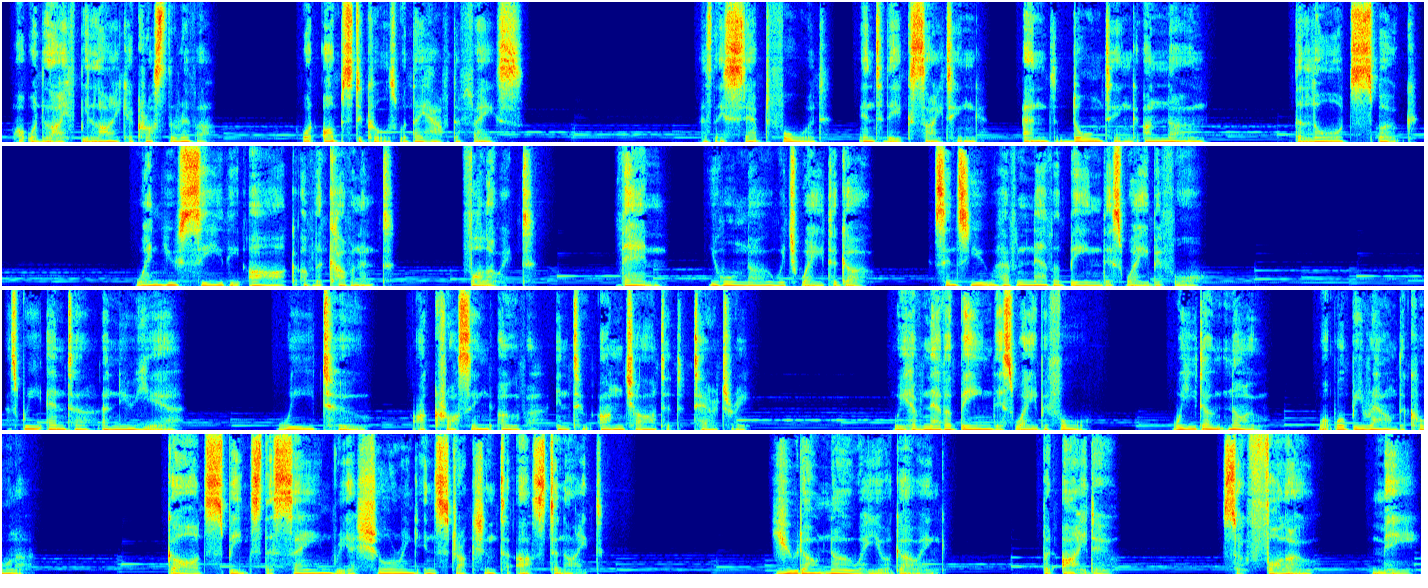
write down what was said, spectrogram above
What would life be like across the river? What obstacles would they have to face? As they stepped forward into the exciting and daunting unknown, the Lord spoke. When you see the Ark of the Covenant, follow it. Then you will know which way to go, since you have never been this way before. As we enter a new year, we too are crossing over into uncharted territory. We have never been this way before. We don't know what will be round the corner. God speaks the same reassuring instruction to us tonight. You don't know where you are going, but I do. So follow me.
